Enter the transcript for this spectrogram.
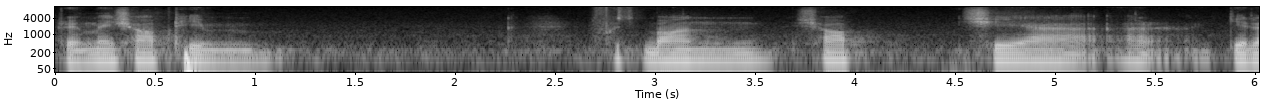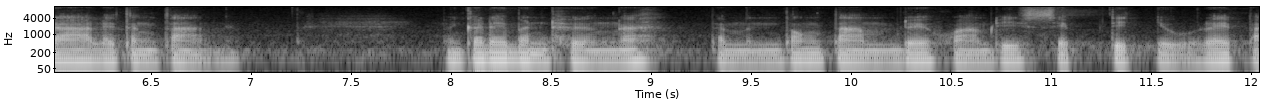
หรือไม่ชอบทีม ฟุตบอลชอบเชียร์กีฬาอะไรต่างๆ มันก็ได้บันเทิงนะ แต่มันต้องตามด้วยความที่เสพติดอยู่เรื่อยไป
